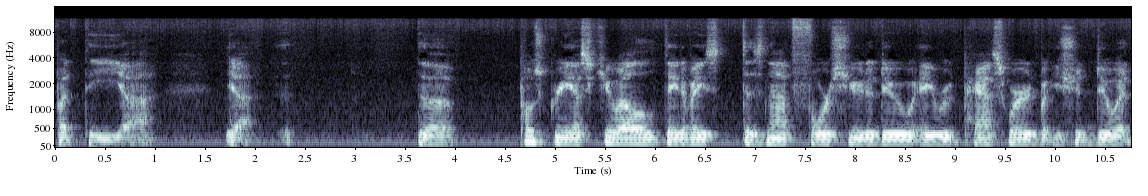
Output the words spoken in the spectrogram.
but the, uh, yeah, the PostgreSQL database does not force you to do a root password, but you should do it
